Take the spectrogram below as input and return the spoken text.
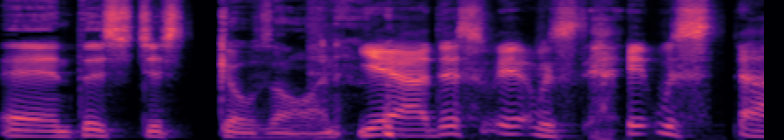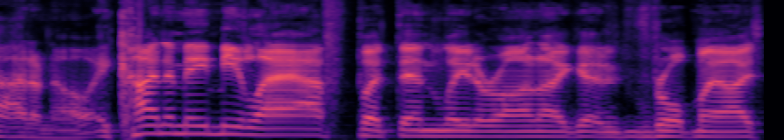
And this just goes on. yeah, this it was it was I don't know. It kind of made me laugh, but then later on I got rolled my eyes.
